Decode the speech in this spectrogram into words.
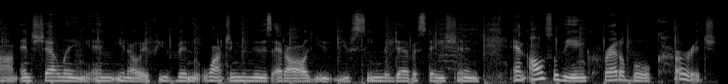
um, and shelling, and you know, if you've been watching the news at all, you you've seen the devastation and also the incredible courage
